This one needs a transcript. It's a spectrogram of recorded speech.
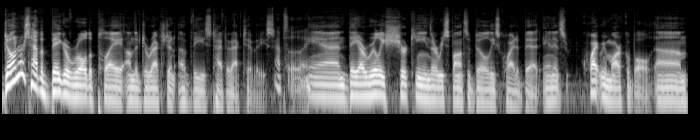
donors have a bigger role to play on the direction of these type of activities. Absolutely. and they are really shirking their responsibilities quite a bit, and it's quite remarkable. Um,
